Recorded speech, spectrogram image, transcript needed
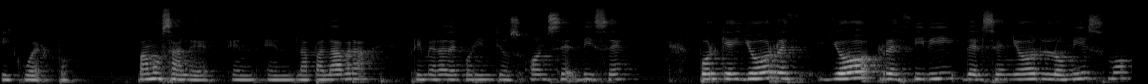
y cuerpo. Vamos a leer en, la palabra Primera de Corintios 11, dice, porque yo, yo recibí del Señor lo mismo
